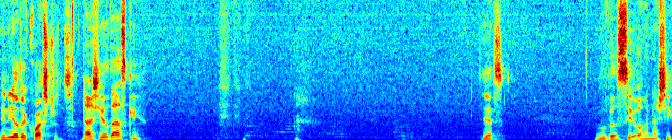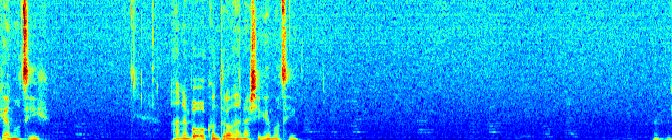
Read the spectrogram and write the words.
Any other questions? Další otázky? Yes. Mluvil jsi o našich emocích? A nebo o kontrole našich emocí? Mhm.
